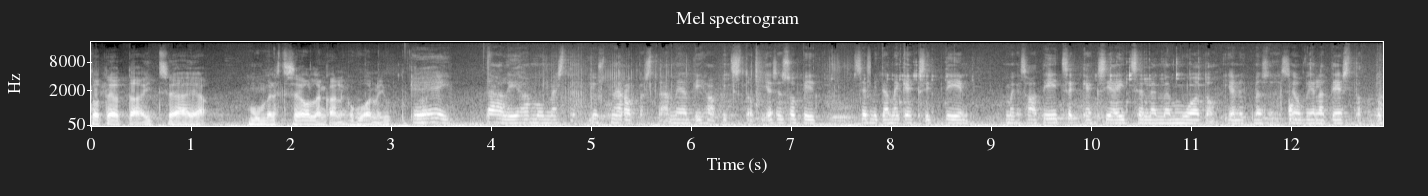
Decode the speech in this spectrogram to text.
toteuttaa itseään ja mun mielestä se ollenkaan niin huono juttu. Ei. Tämä oli ihan mun mielestä just nerokas tämä meidän pihapitstop ja se sopii se mitä me keksittiin. Me saatiin itse keksiä itsellemme muoto ja nyt me, se on vielä testattu.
